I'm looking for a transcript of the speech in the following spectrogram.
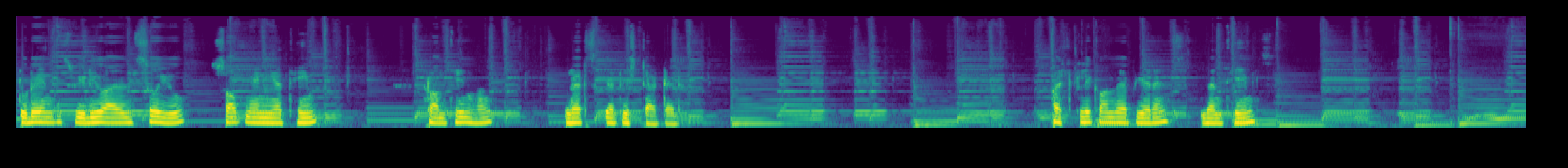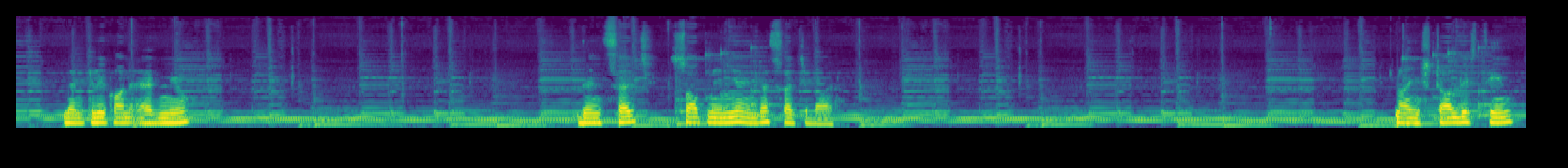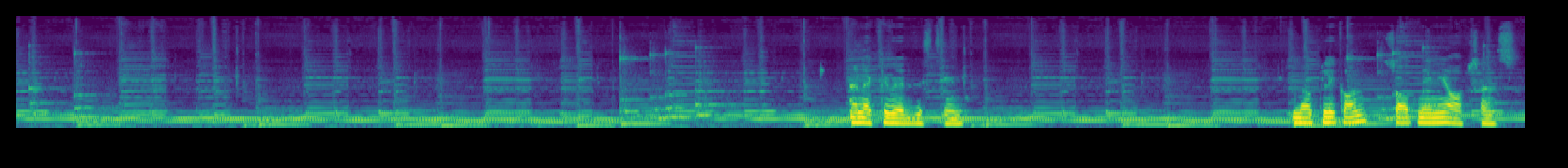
Today in this video I will show you Shopmania theme from Theme ThemeHunk. Let's get started. First click on the appearance, then themes. Then click on add new. Then search Shopmania in the search bar. Now install this theme. And activate this theme. Now click on Shopmania options.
